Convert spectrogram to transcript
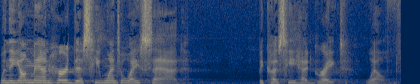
When the young man heard this, he went away sad because he had great wealth.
